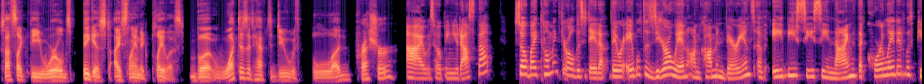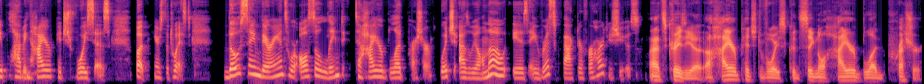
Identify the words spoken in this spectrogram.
So that's like the world's biggest Icelandic playlist. But what does it have to do with blood pressure? I was hoping you'd ask that. So, by combing through all this data, they were able to zero in on common variants of ABCC9 that correlated with people having higher pitched voices. But here's the twist those same variants were also linked to higher blood pressure, which, as we all know, is a risk factor for heart issues. That's crazy. A, a higher pitched voice could signal higher blood pressure.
